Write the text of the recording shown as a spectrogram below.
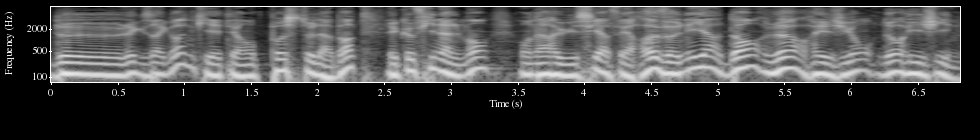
de l'Hexagone qui étaient en poste là-bas et que finalement on a réussi à faire revenir dans leur région d'origine.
